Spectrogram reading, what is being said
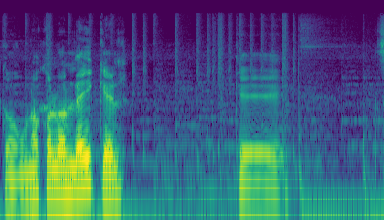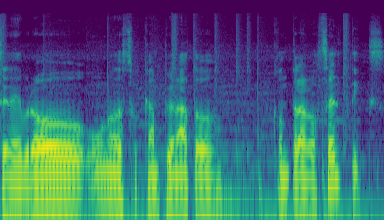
Con uno con los Lakers, que celebró uno de sus campeonatos contra los Celtics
